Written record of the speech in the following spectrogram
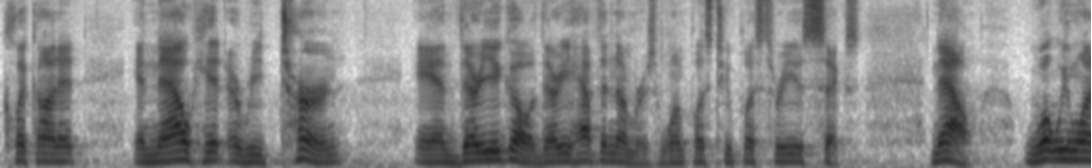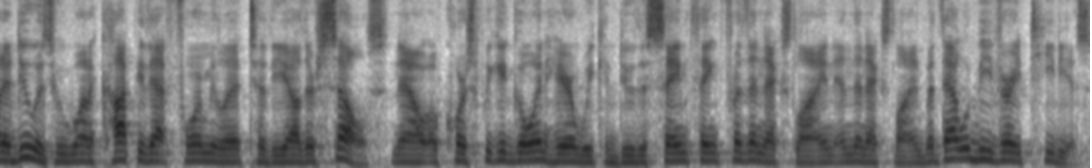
click on it, and now hit a return and there you go. There you have the numbers. 1 plus 2 plus 3 is 6. Now, what we want to do is we want to copy that formula to the other cells. Now, of course, we could go in here, we could do the same thing for the next line and the next line, but that would be very tedious.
